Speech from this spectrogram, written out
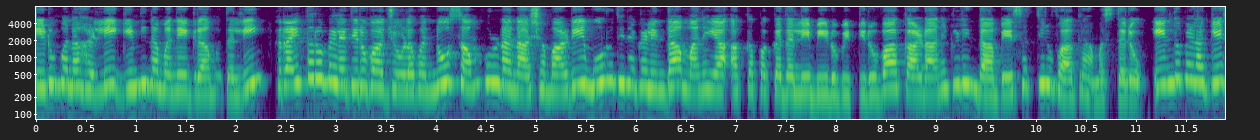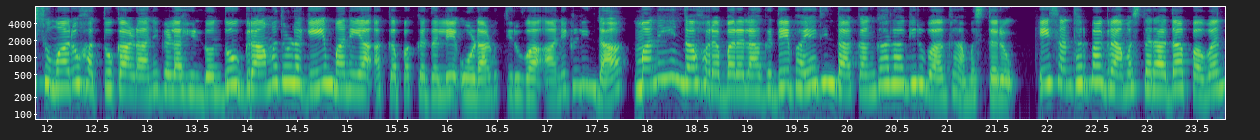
ನೀಡುಮನಹಳ್ಳಿ ಗಿಂಡಿನ ಮನೆ ಗ್ರಾಮದಲ್ಲಿ ರೈತರು ಬೆಳೆದಿರುವ ಜೋಳವನ್ನು ಸಂಪೂರ್ಣ ನಾಶ ಮಾಡಿ ಮೂರು ದಿನಗಳಿಂದ ಮನೆಯ ಅಕ್ಕಪಕ್ಕದಲ್ಲಿ ಬೀಡು ಬಿಟ್ಟಿರುವ ಕಾಡಾನೆಗಳಿಂದ ಬೇಸತ್ತಿರುವ ಗ್ರಾಮಸ್ಥರು. ಇಂದು ಬೆಳಗ್ಗೆ ಸುಮಾರು ಹತ್ತು ಕಾಡಾನೆಗಳ ಹಿಂಡೊಂದು ಗ್ರಾಮದೊಳಗೆ ಮನೆಯ ಅಕ್ಕಪಕ್ಕದಲ್ಲೇ ಓಡಾಡುತ್ತಿರುವ ಆನೆಗಳಿಂದ ಮನೆಯಿಂದ ಹೊರಬರಲಾಗದೆ ಭಯದಿಂದ ಕಂಗಾಲಾಗಿರುವ ಗ್ರಾಮಸ್ಥರು. ಈ ಸಂದರ್ಭ ಗ್ರಾಮಸ್ಥರಾದ ಪವನ್,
